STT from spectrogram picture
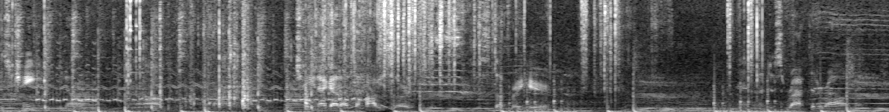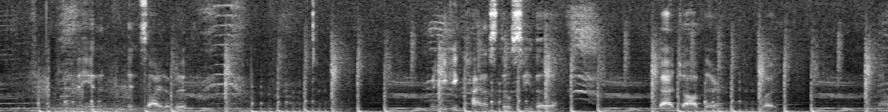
this chain you know um, the chain I got at the hobby store stuff right here and I just wrapped it around the in, inside of it. I mean, you can kind of still see the bad job there, but you know,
